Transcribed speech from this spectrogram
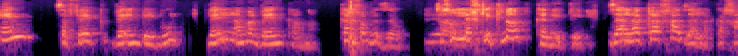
אין ספק ואין בלבול, ואין למה ואין כמה. ככה וזהו. צריך ללכת לקנות, קניתי. זה עלה ככה, זה עלה ככה.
